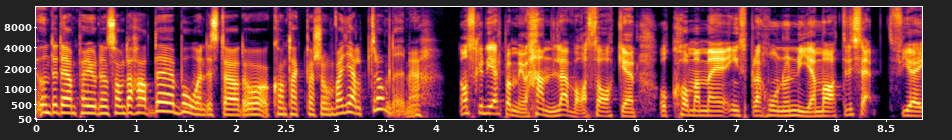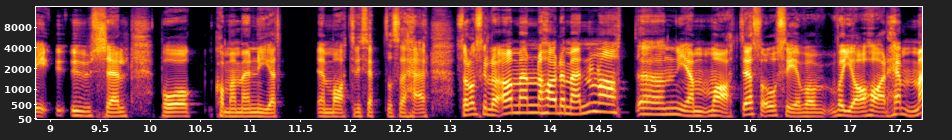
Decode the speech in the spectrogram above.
under den perioden som du hade boendestöd och kontaktperson, vad hjälpte de dig med? De skulle hjälpa mig att handla var saken och komma med inspiration och nya matrecept. För jag är usel på att komma med nya matrecept och så här. Så de skulle, ja men har du med dig något eh, nya matrecept och se vad, vad jag har hemma?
